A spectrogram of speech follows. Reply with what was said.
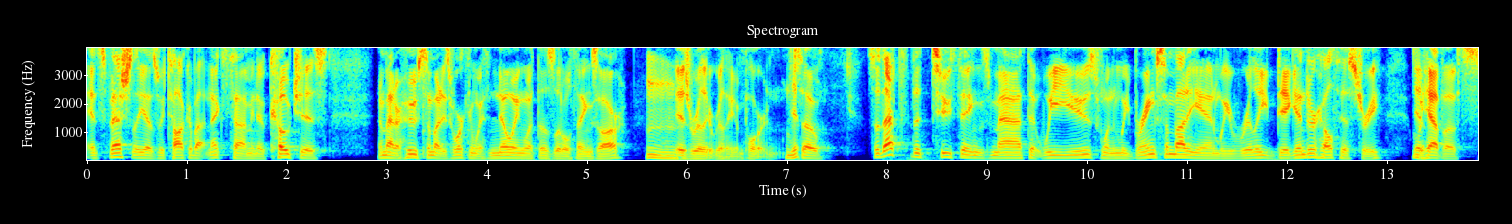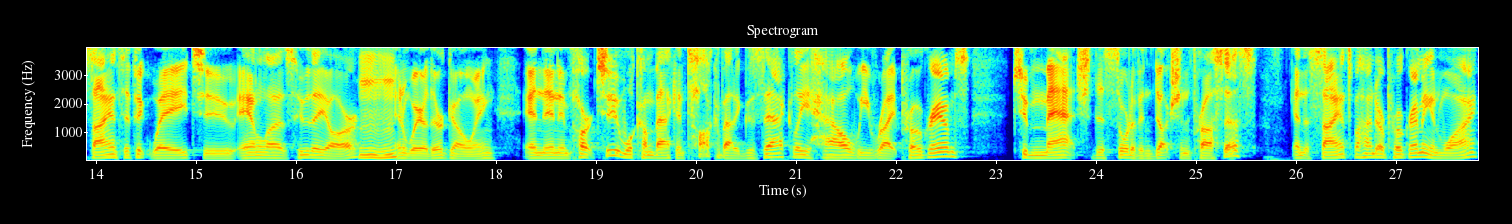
and especially as we talk about next time. You know, coaches, no matter who somebody's working with, knowing what those little things are mm-hmm. is really really important. Yep. So so that's the two things, Matt, that we use when we bring somebody in. We really dig into health history. Yep. We have a scientific way to analyze who they are mm-hmm. and where they're going. And then in part two, we'll come back and talk about exactly how we write programs to match this sort of induction process and the science behind our programming and why.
